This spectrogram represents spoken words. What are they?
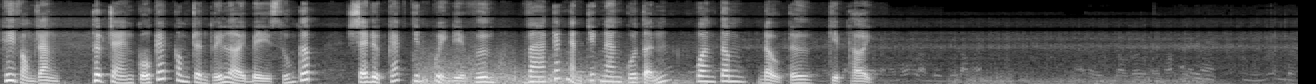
Hy vọng rằng thực trạng của các công trình thủy lợi bị xuống cấp sẽ được các chính quyền địa phương và các ngành chức năng của tỉnh quan tâm đầu tư kịp thời.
